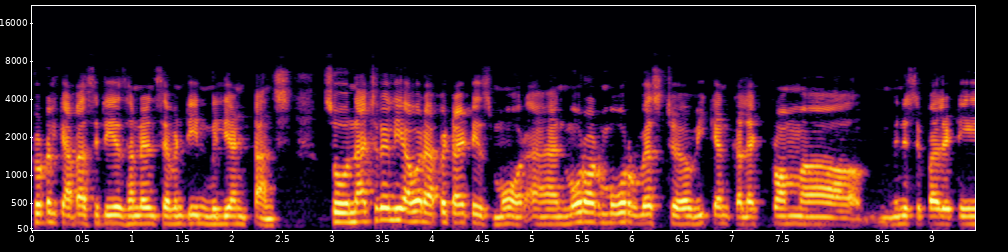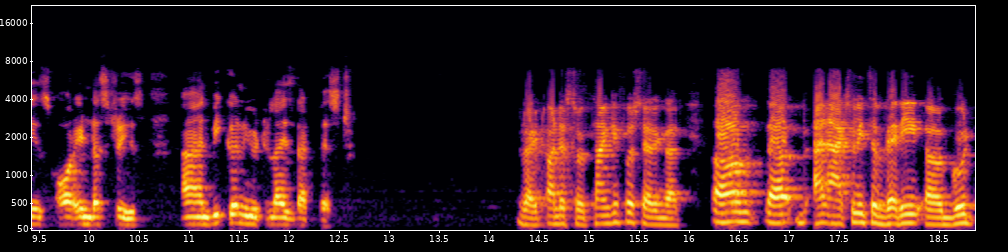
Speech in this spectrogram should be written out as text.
total capacity is 117 million tons. So naturally, our appetite is more, and more or more waste uh, we can collect from uh, municipalities or industries, and we can utilize that waste. Right, understood. Thank you for sharing that. Um, uh, and actually, it's a very uh, good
